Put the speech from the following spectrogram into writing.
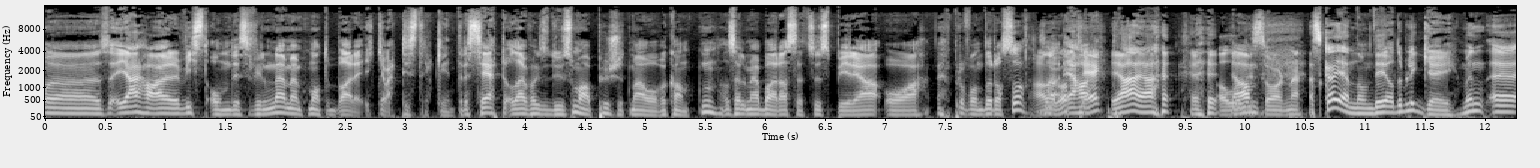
Uh, jeg har visst om disse filmene, men på en måte bare ikke vært tilstrekkelig interessert. Og det er faktisk du som har pushet meg over kanten. Og selv om jeg bare har sett Suspiria og Profondor Rosso Ja, det var. Ja, ja, jeg skal gjennom de, og det blir gøy. Men uh,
